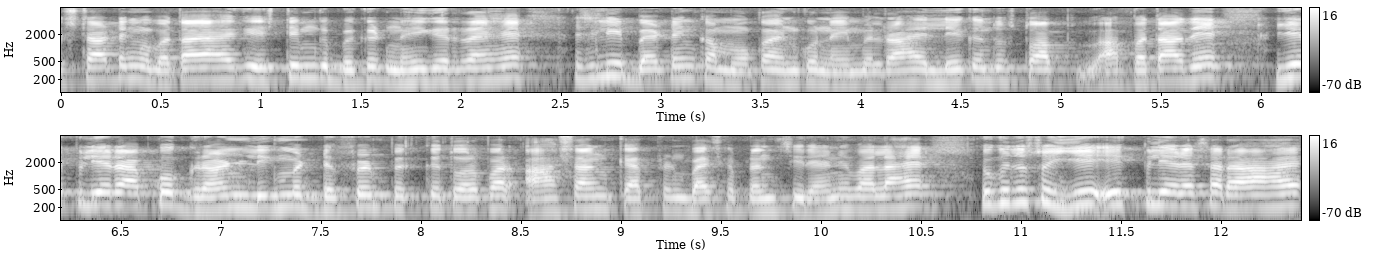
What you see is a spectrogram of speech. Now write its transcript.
स्टार्टिंग में बताया है कि इस टीम के विकेट नहीं गिर रहे हैं, इसलिए बैटिंग का मौका इनको नहीं मिल रहा है। लेकिन दोस्तों आप आप बता दें, ये प्लेयर आपको ग्रांड लीग में डिफरेंट पिक के तौर पर आसान कैप्टन वाइस कैप्टनसी रहने वाला है। क्योंकि दोस्तों ये एक प्लेयर ऐसा रहा है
